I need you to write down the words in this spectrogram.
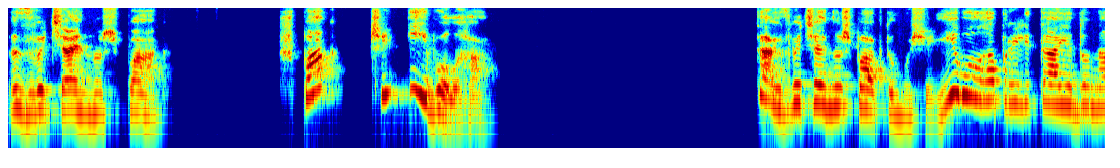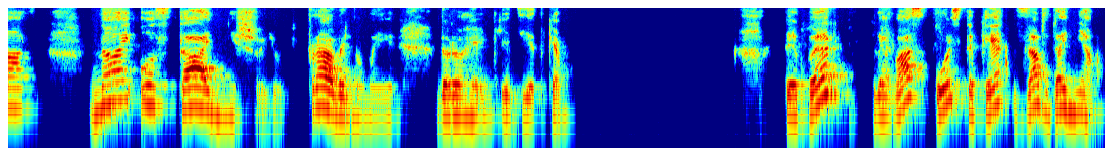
Звичайно, шпак. Шпак чи іволга? Так, звичайно, шпак, тому що іволга прилітає до нас найостаннішою. Правильно, мої дорогенькі дітки. Тепер для вас ось таке завдання.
